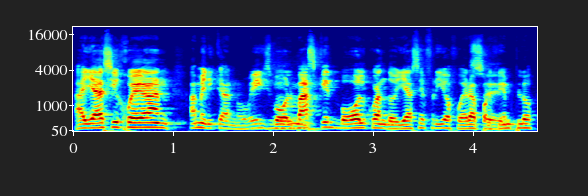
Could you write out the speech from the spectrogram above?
Allá sí juegan americano, béisbol, Mm. básquetbol cuando ya hace frío afuera, por ejemplo.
